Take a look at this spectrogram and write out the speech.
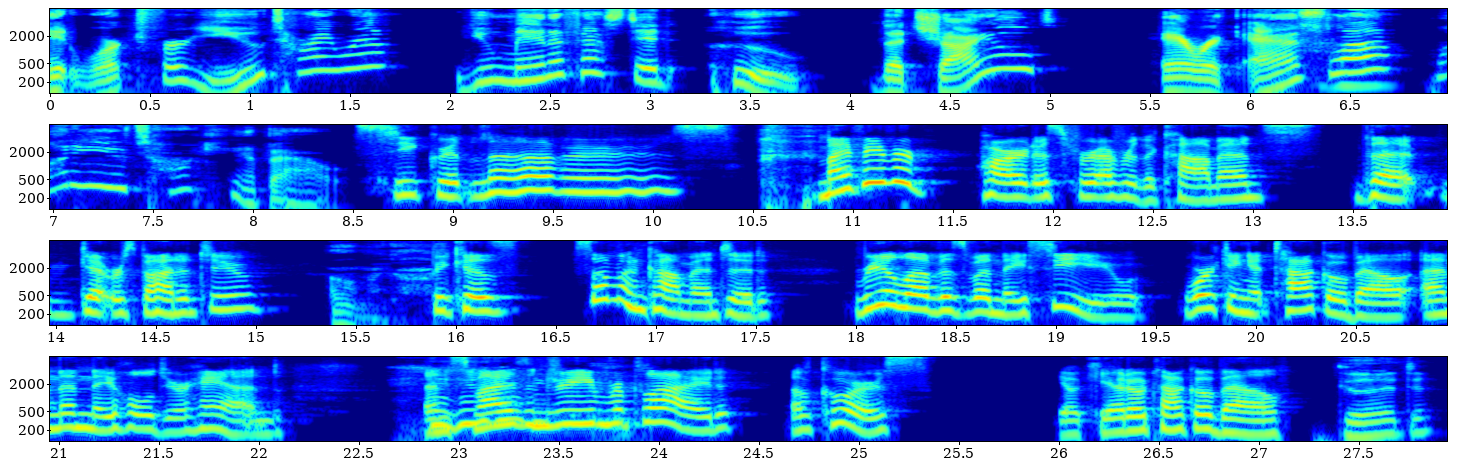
It worked for you, Tyra? You manifested who? The child? Erik Asla? What are you talking about? Secret lovers. My favorite part is forever the comments that get responded to Oh my god. because someone commented, Real love is when they see you working at Taco Bell and then they hold your hand. And Smize and Dream replied, Of course. Yo quiero Taco Bell. Good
